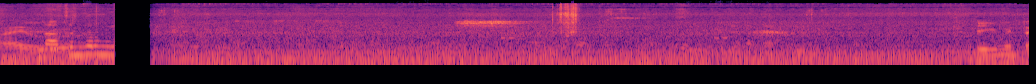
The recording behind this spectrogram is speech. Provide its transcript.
नाही नाचून करून घे. एक मिनिट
